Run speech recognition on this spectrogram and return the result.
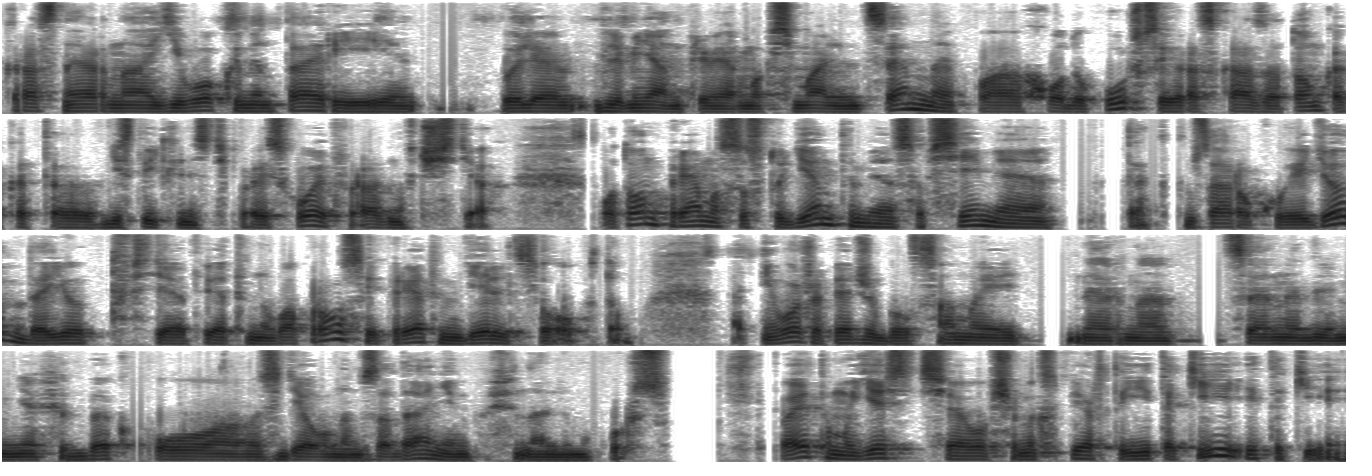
как раз, наверное, его комментарии были для меня, например, максимально ценны по ходу курса и рассказа о том, как это в действительности происходит в разных частях. Вот он прямо со студентами, со всеми так за руку идет, дает все ответы на вопросы и при этом делится опытом. От него же, опять же, был самый, наверное, ценный для меня фидбэк по сделанным заданиям по финальному курсу. Поэтому есть, в общем, эксперты и такие, и такие.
